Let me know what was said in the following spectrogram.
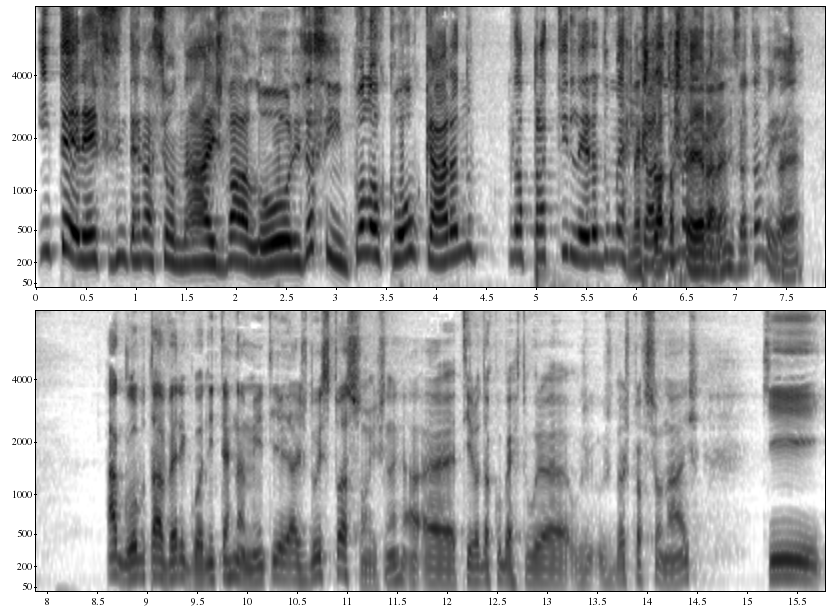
interesses internacionais, valores, assim, colocou o cara no- na prateleira do mercado. Na estratosfera, mercado, né? Exatamente. É. A Globo está averiguando internamente as duas situações, né? É, tirou da cobertura os, os dois profissionais que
